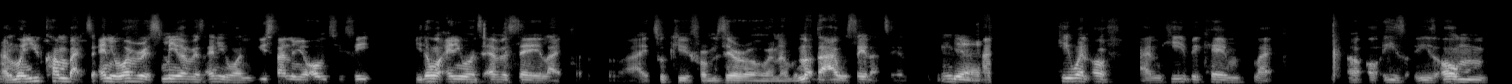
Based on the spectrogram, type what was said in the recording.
And when you come back to anyone, whether it's me, whether it's anyone, you stand on your own two feet. You don't want anyone to ever say, like, I took you from zero. And I'm, not that I would say that to him. Yeah. And he went off and he became like uh, uh, his his own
